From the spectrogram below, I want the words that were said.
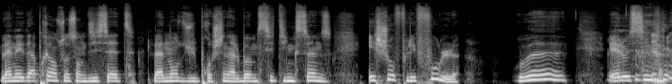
L'année d'après, en 77, l'annonce du prochain album Sitting Suns échauffe les foules. Ouais. Et le single.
